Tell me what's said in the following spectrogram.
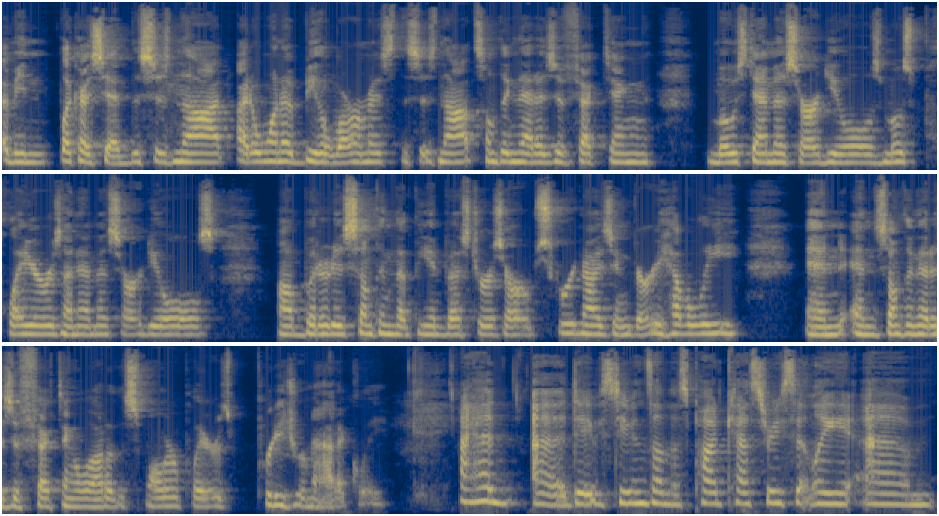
I mean, like I said, this is not I don't want to be alarmist. This is not something that is affecting most MSR deals, most players on MSR deals uh, but it is something that the investors are scrutinizing very heavily and and something that is affecting a lot of the smaller players pretty dramatically. I had uh, Dave Stevens on this podcast recently, um,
